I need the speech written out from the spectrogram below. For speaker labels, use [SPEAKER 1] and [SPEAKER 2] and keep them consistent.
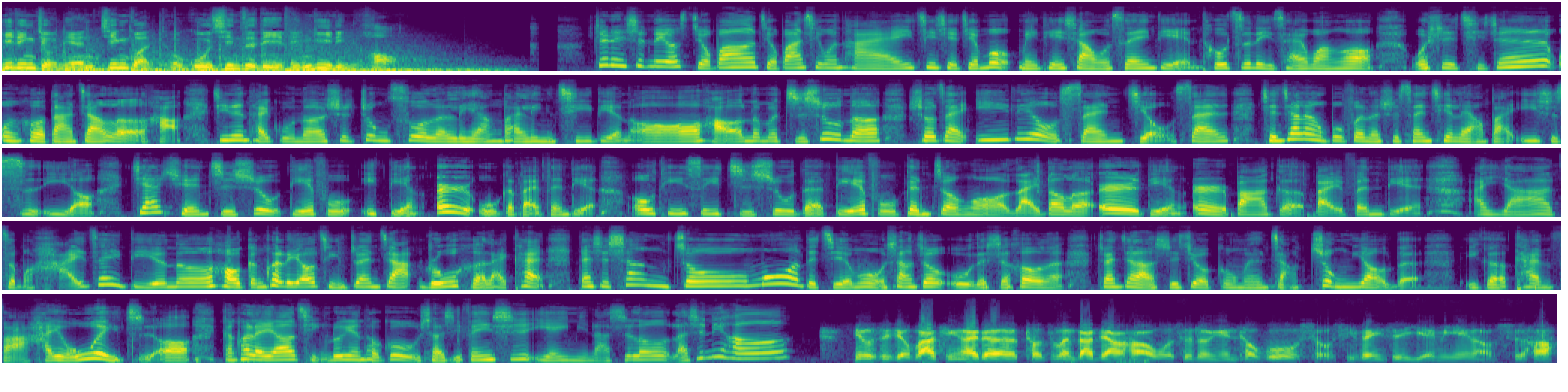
[SPEAKER 1] 一零九年金管投顾新字第零一零号。
[SPEAKER 2] 这里是 News 九八九八新闻台，谢谢节目，每天下午三点，投资理财王哦，我是启珍，问候大家了。好，今天台股呢是重挫了两百零七点哦。好，那么指数呢收在一六三九三，成交量部分呢是三千两百一十四亿哦。加权指数跌幅一点二五个百分点，OTC 指数的跌幅更重哦，来到了二点二八个百分点。哎呀，怎么还在跌呢？好，赶快来邀请专家。如何来看？但是上周末的节目，上周五的时候呢，专家老师就跟我们讲重要的一个看法，还有位置哦。赶快来邀请陆源投顾首席分析师严一鸣老师喽，老师你好。
[SPEAKER 3] 六四九八，亲爱的投资们，大家好，我是龙岩投顾首席分析师严明严老师哈。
